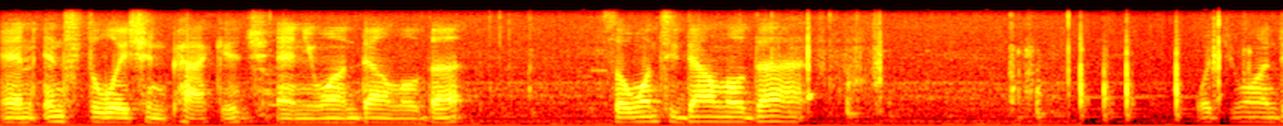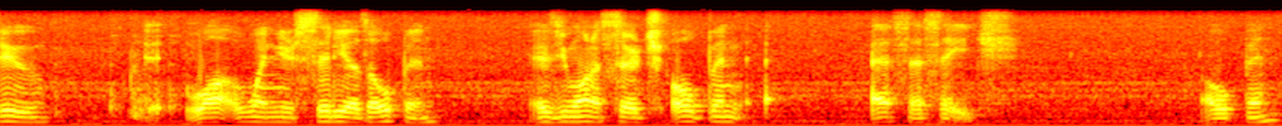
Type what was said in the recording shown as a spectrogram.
an installation package and you want to download that. So once you download that what you want to do while when your Cydia is open is you want to search open SSH open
